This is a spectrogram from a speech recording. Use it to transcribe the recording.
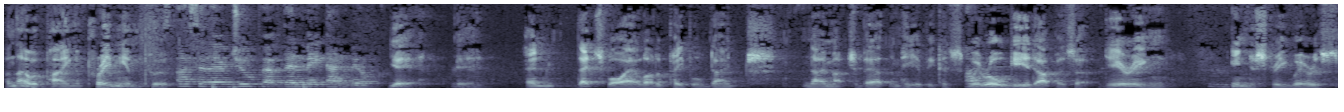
and they were paying a premium for I said they're dual purpose. They're meat and milk. yeah, yeah, mm-hmm. And that's why a lot of people don't know much about them here because oh. we're all geared up as a dairying hmm. industry, whereas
